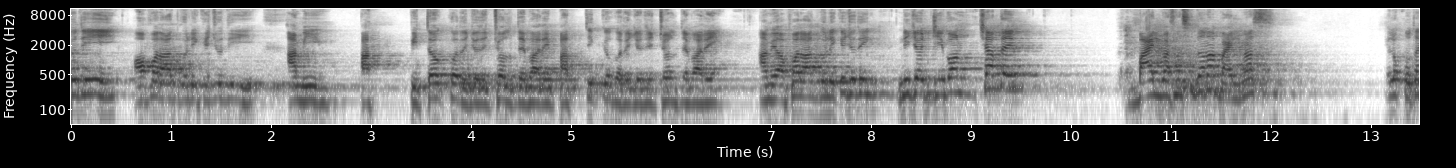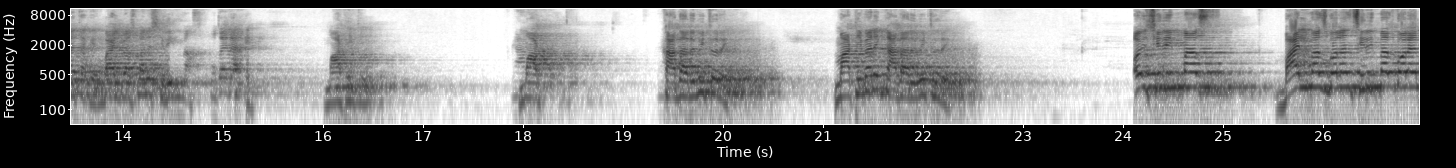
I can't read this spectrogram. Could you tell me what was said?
যদি, অপরাধগুলিকে যদি আমি পৃথক করে যদি চলতে পারি, পার্থক্য করে যদি চলতে পারি, আমি অপরাধগুলিকে যদি নিজের জীবন সাথে, বাইল মাছ আছে না? বাইল মাছ? এগুলো কোথায় থাকে? বাইল মাছ মানে সিরিং মাছ। কোথায় থাকে? মাটিতে। মাঠ কাদার ভিতরে। মাটি মানে কাদার ভিতরে। ওই সিরিং মাছ, বাইল মাছ বলেন সিরিং মাছ বলেন,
